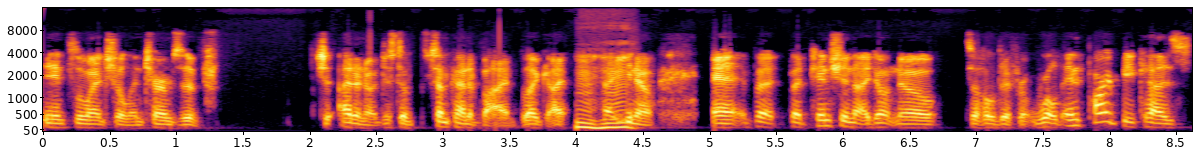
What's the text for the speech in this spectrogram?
influential in terms of I don't know just a, some kind of vibe like I, I Mhm. you know uh, but but Pynchon I don't know it's a whole different world in part because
